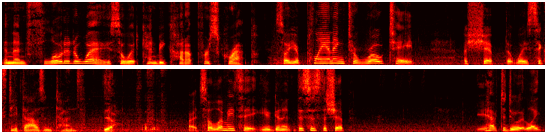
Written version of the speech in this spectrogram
and then float it away so it can be cut up for scrap. So you're planning to rotate a ship that weighs 60,000 tons. Yeah. yeah. All right, so let me see. You're going to this is the ship. You have to do it like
